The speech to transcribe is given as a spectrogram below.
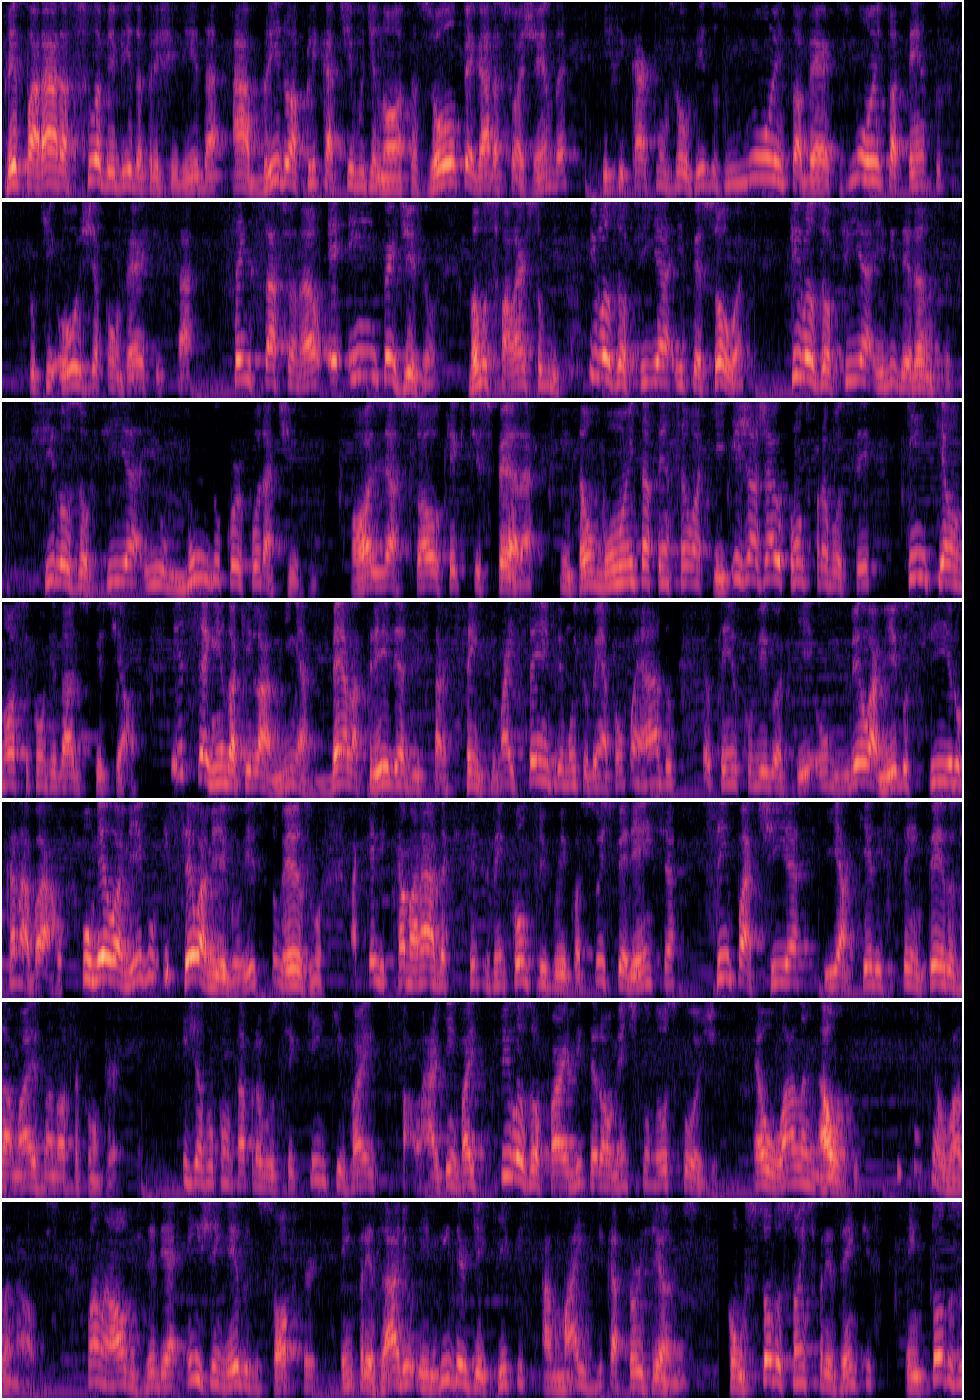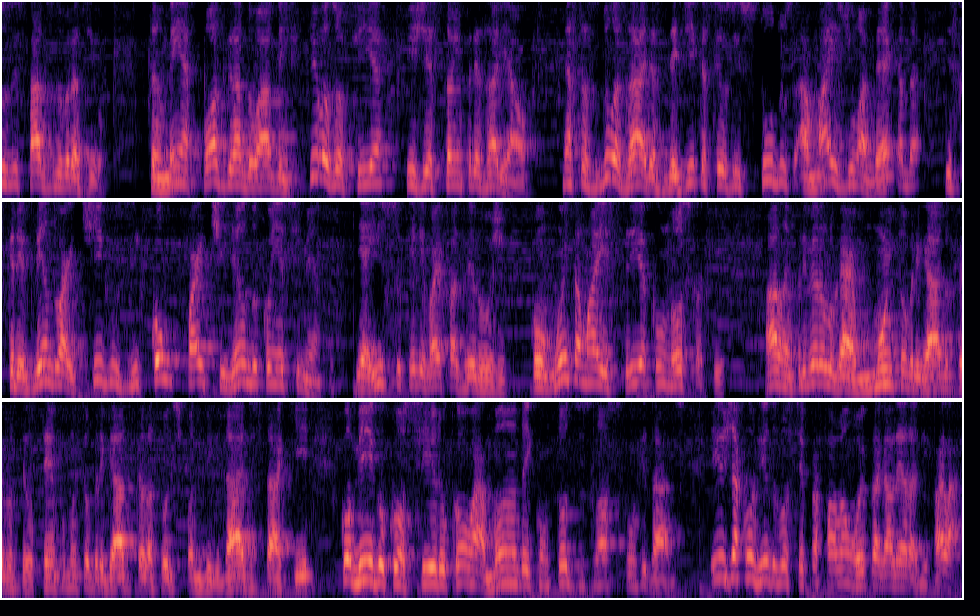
preparar a sua bebida preferida, abrir o aplicativo de notas ou pegar a sua agenda e ficar com os ouvidos muito abertos, muito atentos, porque hoje a conversa está sensacional e imperdível. Vamos falar sobre filosofia e pessoas Filosofia e lideranças, filosofia e o mundo corporativo. Olha só o que, que te espera. Então, muita atenção aqui. E já já eu conto para você quem que é o nosso convidado especial. E seguindo aqui lá minha bela trilha de estar sempre, mas sempre muito bem acompanhado, eu tenho comigo aqui o meu amigo Ciro Canabarro, o meu amigo e seu amigo, isso mesmo, aquele camarada que sempre vem contribuir com a sua experiência, simpatia e aqueles temperos a mais na nossa conversa. E já vou contar para você quem que vai falar, quem vai filosofar literalmente conosco hoje. É o Alan Alves. E quem que é o Alan Alves? O Alan Alves ele é engenheiro de software, empresário e líder de equipes há mais de 14 anos, com soluções presentes em todos os estados do Brasil. Também é pós-graduado em filosofia e gestão empresarial. Nessas duas áreas, dedica seus estudos há mais de uma década, escrevendo artigos e compartilhando conhecimento. E é isso que ele vai fazer hoje, com muita maestria conosco aqui. Alan, em primeiro lugar, muito obrigado pelo teu tempo, muito obrigado pela tua disponibilidade, estar aqui comigo, com Ciro, com a Amanda e com todos os nossos convidados. E já convido você para falar um oi para a galera ali. Vai lá.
